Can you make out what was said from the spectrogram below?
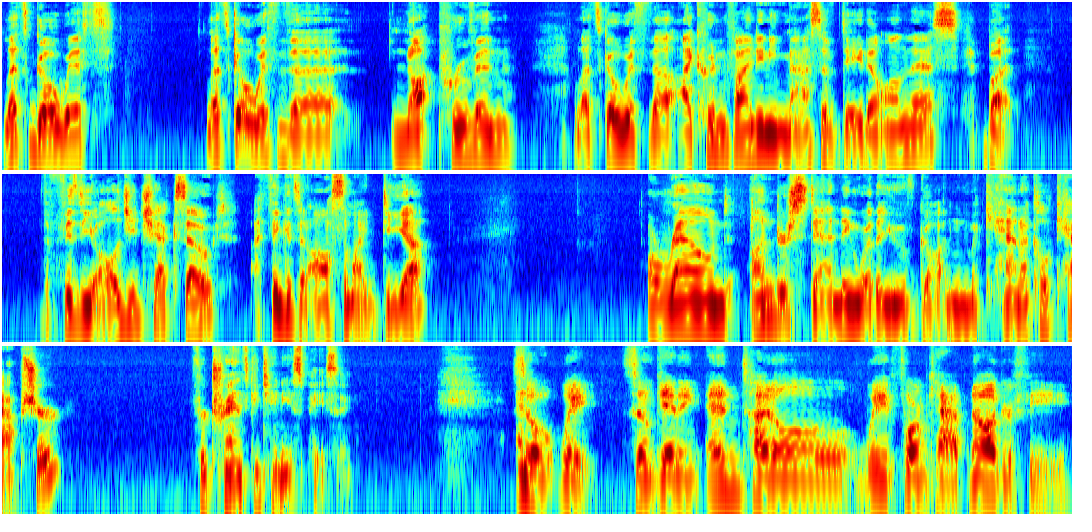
let's go with let's go with the not proven. Let's go with the I couldn't find any massive data on this, but the physiology checks out. I think it's an awesome idea around understanding whether you've gotten mechanical capture for transcutaneous pacing. And- so wait. So getting end tidal waveform capnography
